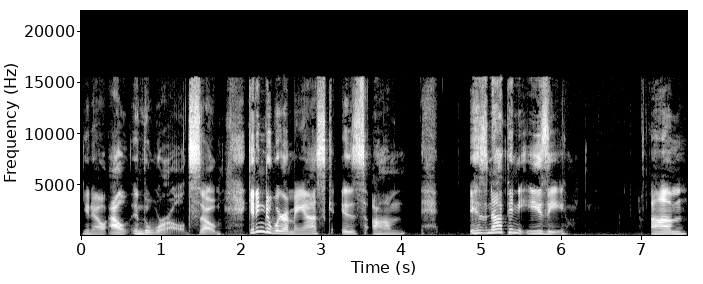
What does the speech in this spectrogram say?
you know, out in the world. So getting to wear a mask is, um, has not been easy. Um,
